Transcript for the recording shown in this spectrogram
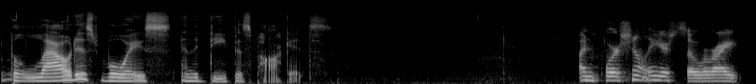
the loudest voice and the deepest pockets. Unfortunately, you're so right.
